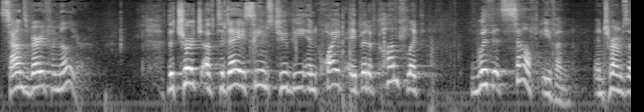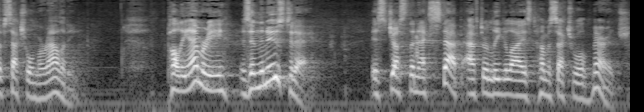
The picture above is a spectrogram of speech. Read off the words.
Sounds very familiar. The church of today seems to be in quite a bit of conflict with itself, even in terms of sexual morality. Polyamory is in the news today. It's just the next step after legalized homosexual marriage.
